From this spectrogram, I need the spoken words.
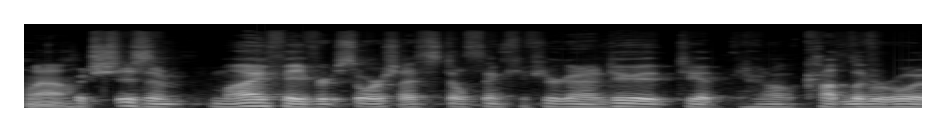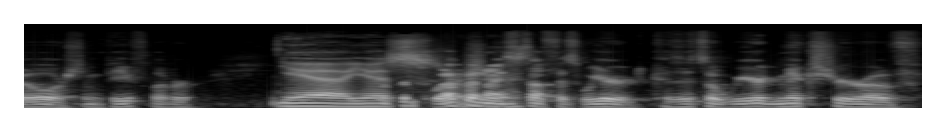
Wow. Which isn't my favorite source. I still think if you're going to do it, to get you know cod liver oil or some beef liver. Yeah, But yes. this weaponized sure. stuff is weird because it's a weird mixture of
